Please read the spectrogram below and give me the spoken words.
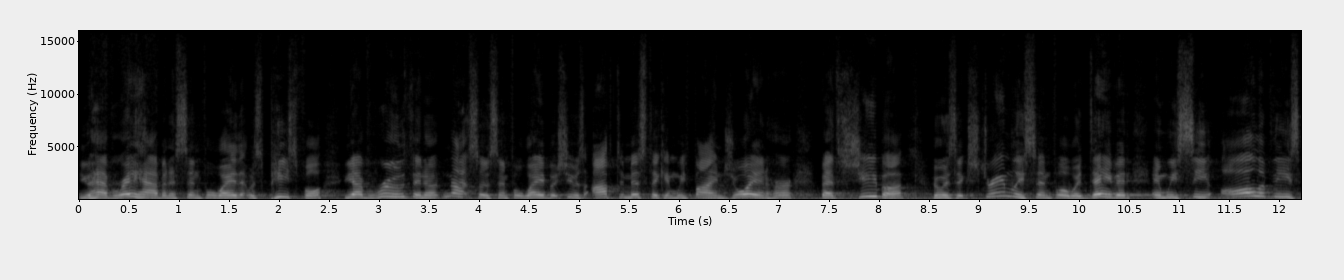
You have Rahab in a sinful way that was peaceful. You have Ruth in a not so sinful way, but she was optimistic, and we find joy in her. Bathsheba, who is extremely sinful with David, and we see all of these,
